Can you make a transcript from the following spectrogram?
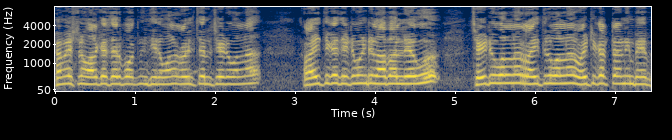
కమిషన్ వాళ్ళకే సరిపోతుంది. దీనివల్ల రైతు చెరువులు చేయడం వలన రైతుకి అయితే ఎటువంటి లాభాలు లేవు. చేయడం వలన రైతుల వలన వైట్ కట్ అని మే-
